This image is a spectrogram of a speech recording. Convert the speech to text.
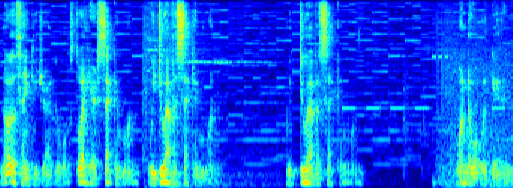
Another thank you, Dragon Balls. Do I hear a second one? We do have a second one. We do have a second one. Wonder what we're getting.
